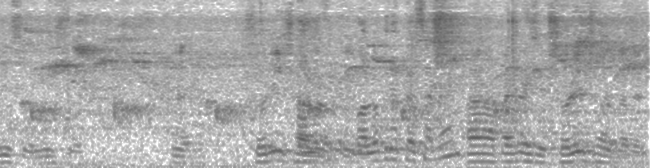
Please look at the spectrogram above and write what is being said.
নিচে নিচে। হ্যাঁ, শরীর ভালো করে- ভালো করে হ্যাঁ হ্যাঁ শরীর সরকারের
